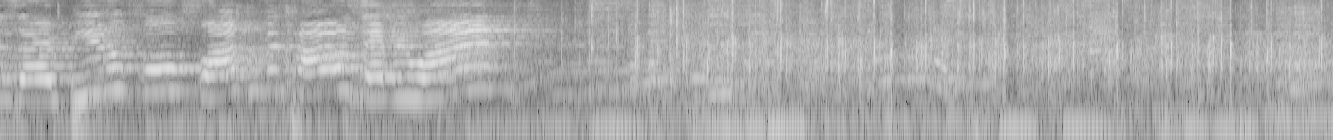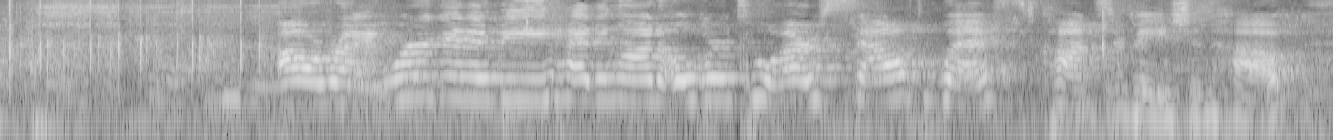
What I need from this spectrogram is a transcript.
was our beautiful flock of macaws, everyone. All right, we're gonna be heading on over to our Southwest Conservation Hub.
